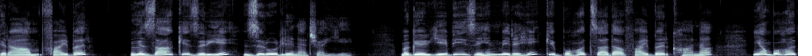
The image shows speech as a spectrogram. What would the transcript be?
گرام فائبر غذا کے ذریعے ضرور لینا چاہیے۔ مگر یہ بھی ذہن میں رہے کہ بہت زیادہ فائبر کھانا یا بہت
